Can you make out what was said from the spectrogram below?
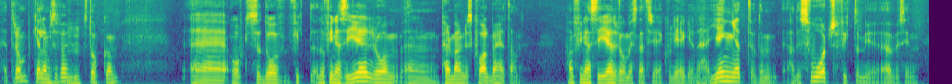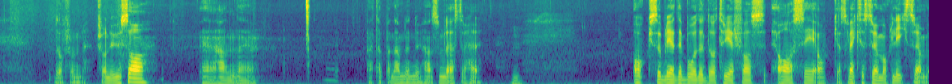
hette de, kallade de sig för, Mhm. Stockholm. Eh, och så då, fick, då finansierade då eh, Per Magnus Kvalberg hette han. Han finansierade då med sina tre kollegor det här gänget och de hade svårt så fick de ju över sin, då från, från USA, eh, han, eh, jag tappar namnet nu, han som löste det här. Mm. Och så blev det både då trefas AC och alltså växelström och likström.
